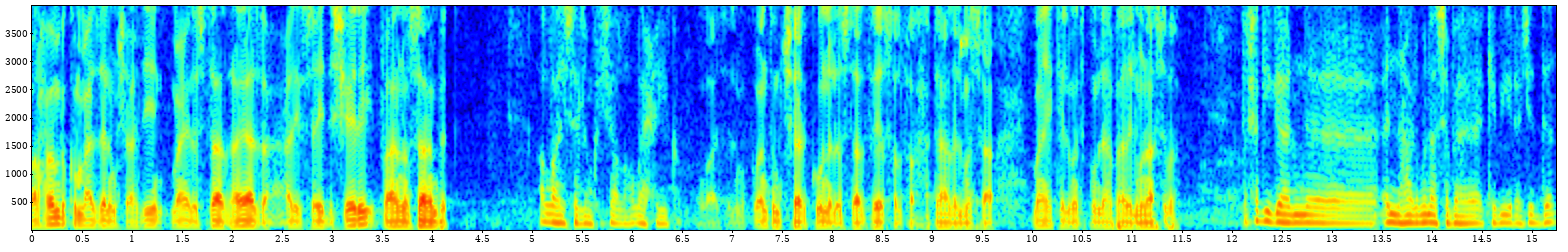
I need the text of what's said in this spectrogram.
مرحبا بكم أعزائي المشاهدين. معي الأستاذ هيازة علي سعيد الشهري فأهلا وسهلا بك. الله يسلمك إن شاء الله الله يحييكم. الله يسلمك. وأنتم تشاركون الأستاذ فيصل فرحة هذا المساء. ما هي كلمتكم له بهذه المناسبة؟ في الحقيقة أن أنها المناسبة كبيرة جدا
